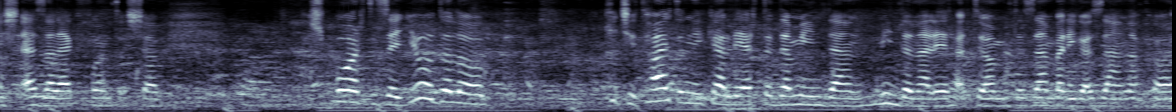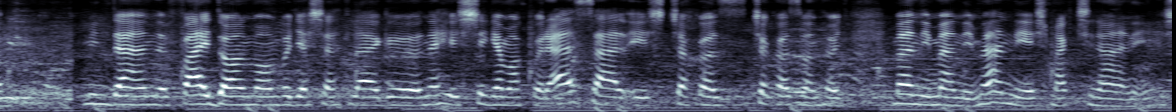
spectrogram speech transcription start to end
és ez a legfontosabb. A sport ez egy jó dolog, kicsit hajtani kell érte, de minden, minden elérhető, amit az ember igazán akar. Minden fájdalmam, vagy esetleg nehézségem akkor elszáll, és csak az, csak az van, hogy menni, menni, menni, és megcsinálni. És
